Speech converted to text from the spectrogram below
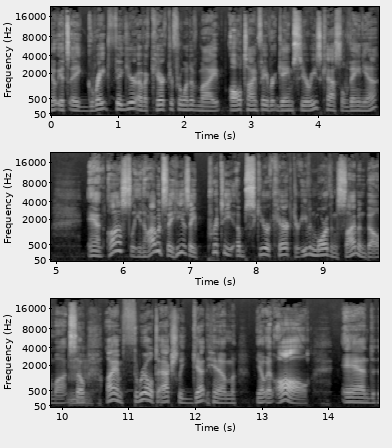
you know it's a great figure of a character from one of my all-time favorite game series, Castlevania. And honestly, you know, I would say he is a pretty obscure character, even more than Simon Belmont. Mm. So hmm. I am thrilled to actually get him, you know, at all and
